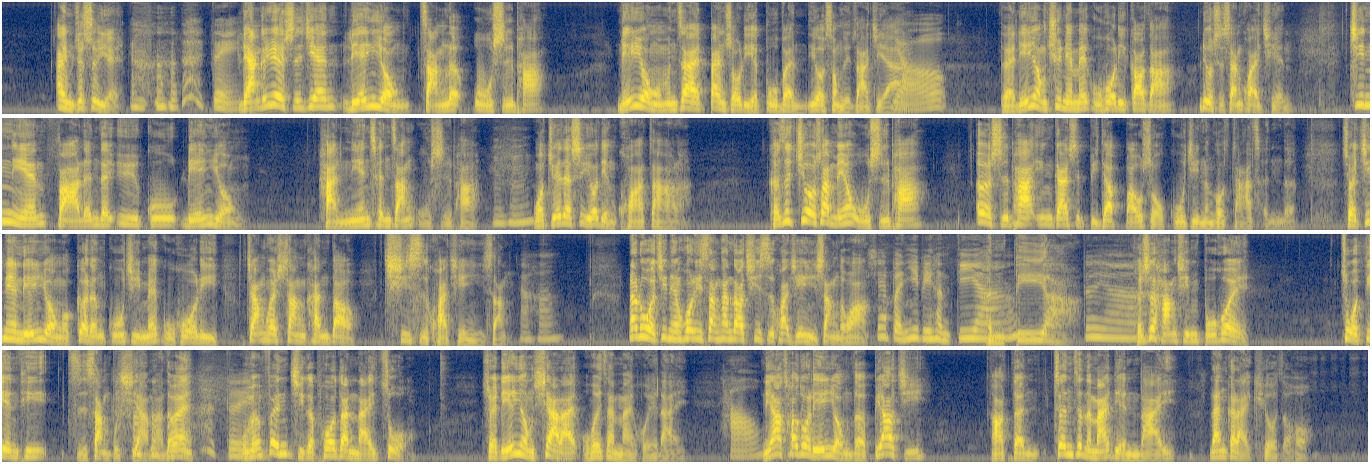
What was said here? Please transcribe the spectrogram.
哎，你们就是也？对，两个月时间，联勇涨了五十趴，联勇我们在伴手礼的部分也有送给大家，有，对，联勇去年每股获利高达六十三块钱，今年法人的预估联勇喊年成长五十趴，我觉得是有点夸大了。可是就算没有五十趴，二十趴应该是比较保守估计能够达成的。所以今年联勇，我个人估计每股获利将会上看到七十块钱以上。那如果今年获利上看到七十块钱以上的话，现在本益比很低啊，很，低呀、对呀，可是行情不会坐电梯只上不下嘛，对不对？对，我们分几个波段来做，所以联勇下来我会再买回来。好，你要操作联勇的，不要急啊，等真正的买点来，咱个来 Q 的吼。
